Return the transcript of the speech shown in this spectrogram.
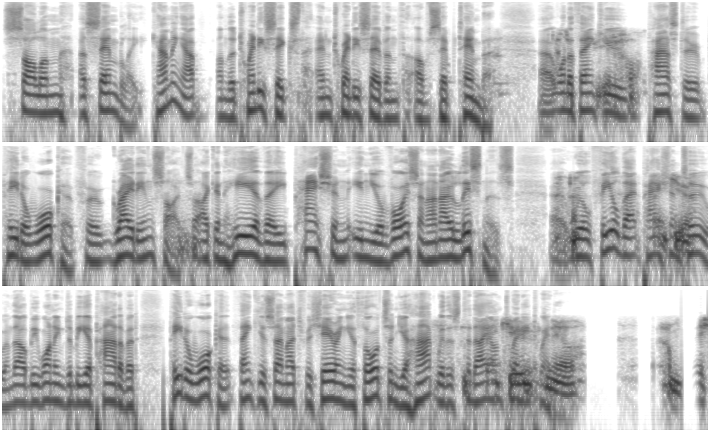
Solemn Assembly coming up on the 26th and 27th of September. I want to thank you, Pastor Peter Walker, for great insights. I can hear the passion in your voice, and I know listeners uh, will feel that passion too, and they'll be wanting to be a part of it. Peter Walker, thank you so much for sharing your thoughts and your heart with us today on thank you, 2020. Neil. Um, bless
